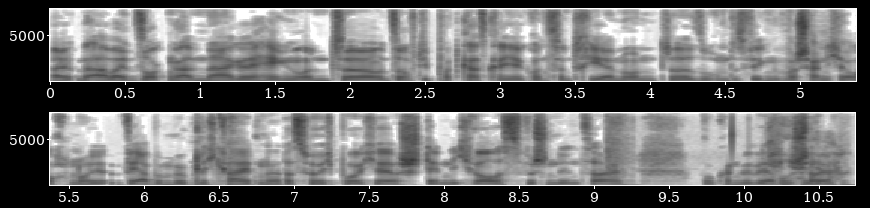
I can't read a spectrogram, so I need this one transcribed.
alten Arbeitssocken an Nagel hängen und äh, uns auf die Podcast-Karriere konzentrieren und äh, suchen deswegen wahrscheinlich auch neue Werbemöglichkeiten. Ne? Das höre ich bei euch ja ständig raus zwischen den Zeilen. Wo können wir Werbung schalten?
